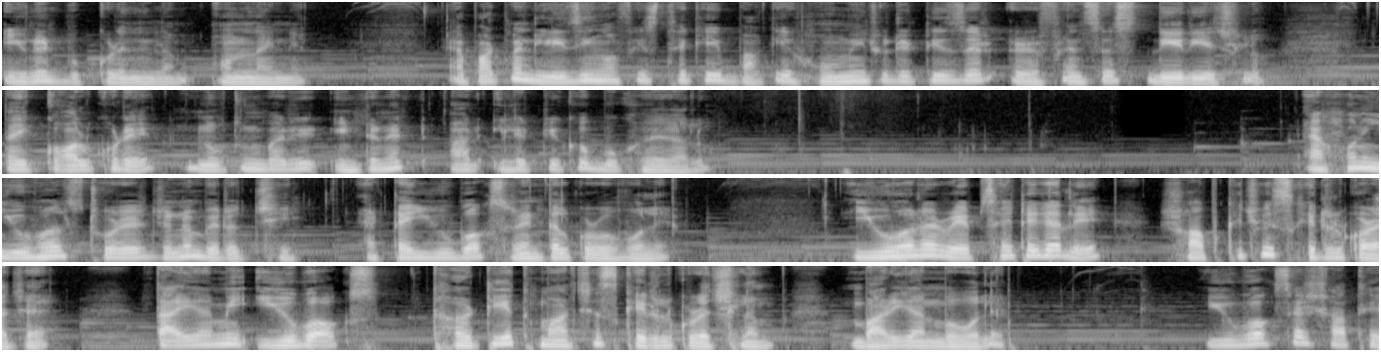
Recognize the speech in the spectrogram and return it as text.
ইউনিট বুক করে নিলাম অনলাইনে অ্যাপার্টমেন্ট লিজিং অফিস থেকেই বাকি হোম ইউটিলিটিসের রেফারেন্সেস দিয়ে দিয়েছিল। তাই কল করে নতুন বাড়ির ইন্টারনেট আর ইলেকট্রিকও বুক হয়ে গেল। এখন ইউহল স্টোরের জন্য বেরোচ্ছি। একটা ইউবক্স রেন্টাল করব বলে। ইউহলের ওয়েবসাইটে গেলে সব কিছুই স্কেডিউল করা যায়। তাই আমি ইউবক্স থার্টিয়েথ মার্চে স্কেডিউল করেছিলাম, বাড়ি আনব বলে। ইউবক্সের সাথে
